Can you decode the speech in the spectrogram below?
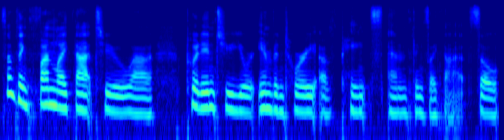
something fun like that to uh, put into your inventory of paints and things like that. So,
